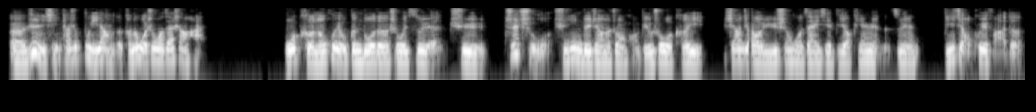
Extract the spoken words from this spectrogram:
呃韧性它是不一样的，可能我生活在上海。我可能会有更多的社会资源去支持我去应对这样的状况，比如说我可以相较于生活在一些比较偏远的资源比较匮乏的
